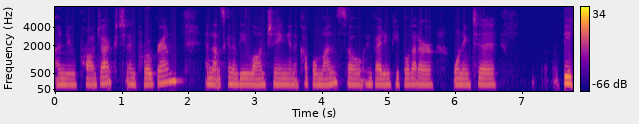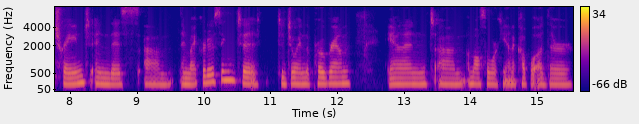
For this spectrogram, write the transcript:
a new project and program. And that's going to be launching in a couple months. So, inviting people that are wanting to be trained in this um, in microdosing to to join the program and um, i'm also working on a couple other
